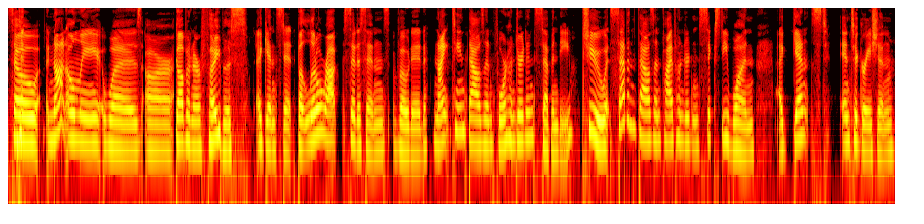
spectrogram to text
So, not only was our Governor Faubus against it, but Little Rock citizens voted 19,470 to 7,561 against integration,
